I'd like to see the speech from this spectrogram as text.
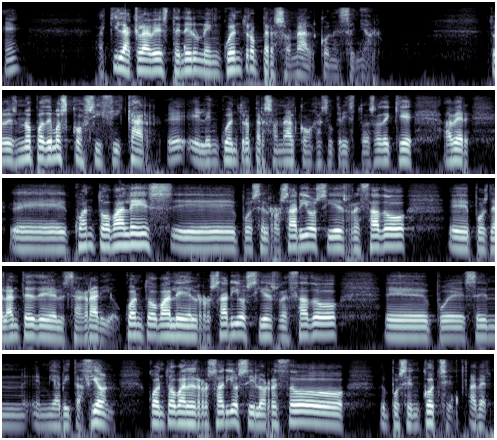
¿eh? Aquí la clave es tener un encuentro personal con el Señor. Entonces no podemos cosificar ¿eh? el encuentro personal con Jesucristo. Eso de que, a ver, eh, ¿cuánto vale eh, pues el rosario si es rezado pues delante del sagrario? ¿Cuánto vale el rosario si es rezado pues en, en, mi habitación? ¿Cuánto vale el rosario si lo rezo pues en coche? A ver,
